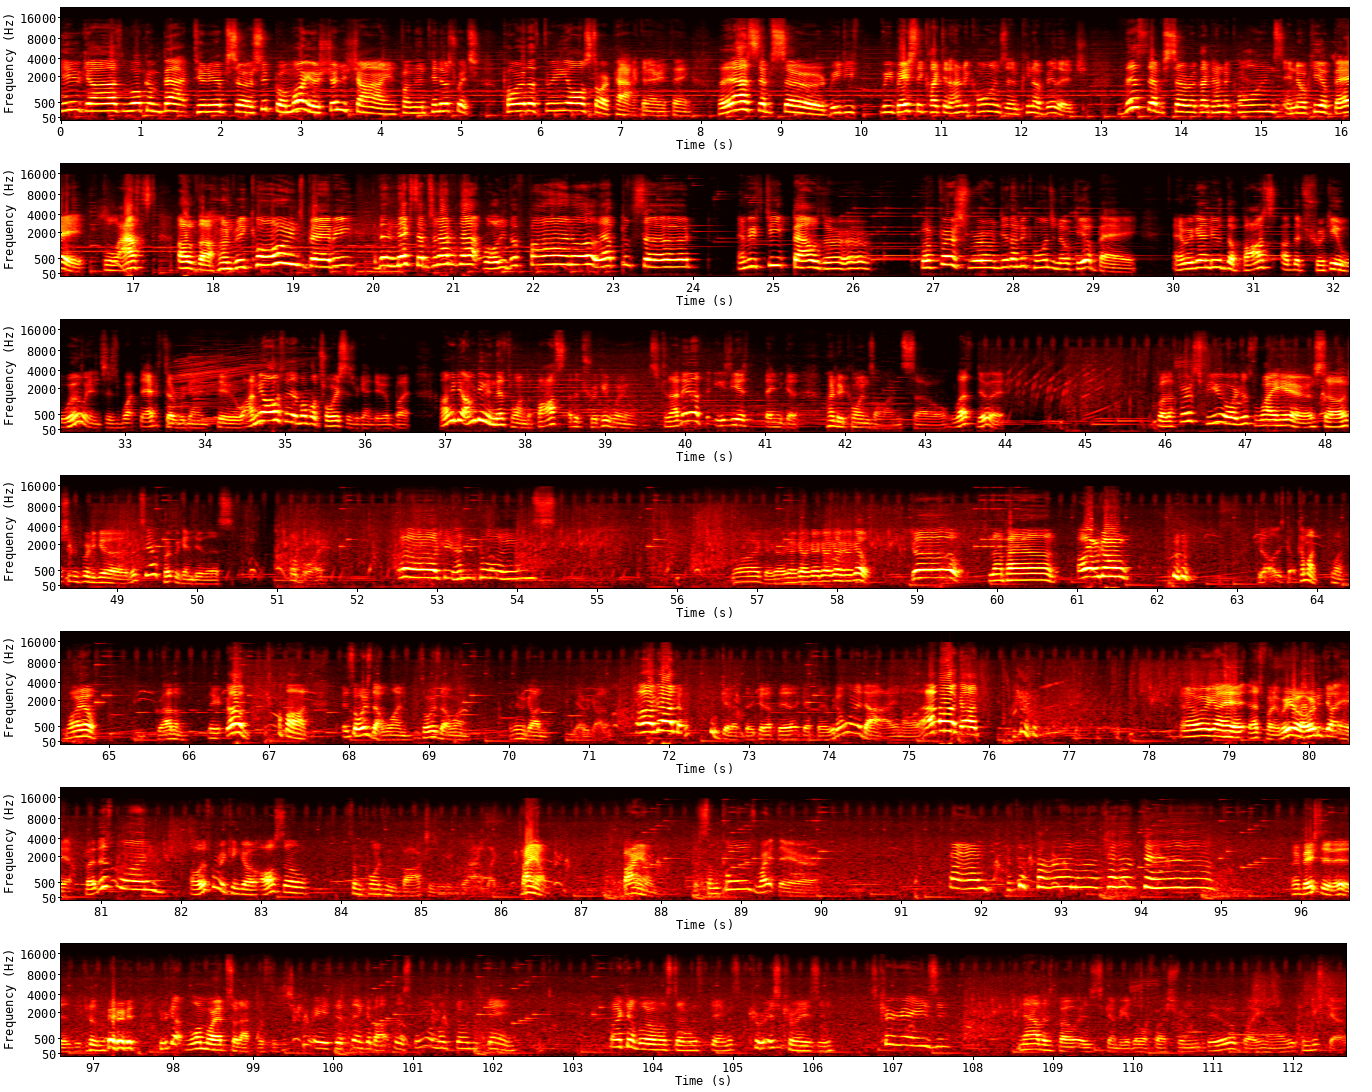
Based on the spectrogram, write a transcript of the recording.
guys, welcome back to a new episode of Super Mario Sunshine from the Nintendo Switch, part of the 3D All-Star Pack and everything. Last episode, we we basically collected 100 coins in Pianta Village. This episode, we collected 100 coins in Noki Bay. Last of the 100 coins, baby! And then the next episode after that, we'll do the final episode. And we defeat Bowser. But first, we're gonna do the 100 coins in Noki Bay. And we're gonna do the boss of the tricky ruins is what the episode we're gonna do. I mean, obviously there's multiple choices we're gonna do, but I'm gonna do I'm doing this one, the boss of the tricky ruins, because I think that's the easiest thing to get 100 coins on. So let's do it. But the first few are just right here, so it should be pretty good. Let's see how quick we can do this. Oh boy. Oh, okay, 100 coins. Boy, go, go, go, go, go, go, go, go, go. Go! Slam pound! Oh no! Get all these, come on, come on, Mario. Grab them. There you go. Come on. It's always that one. It's always that one. I think we got him. Yeah, we got him. Oh god! No. Get up there, get up there, get up there. We don't want to die and all that. Oh god! Uh, I already got hit. That's funny. We already got hit. But this one, oh, this one we can go. Also, some coins in boxes we can grab. Like, bam! Bam! There's some coins right there. It's the final countdown! I mean, basically it is, because we've got one more episode after this. It's just crazy to think about this. We're almost done this game. I can't believe we're almost done with this game. It's, cr it's crazy. It's crazy. Now this boat is going to be a little frustrating to do, but you know, we can just go.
